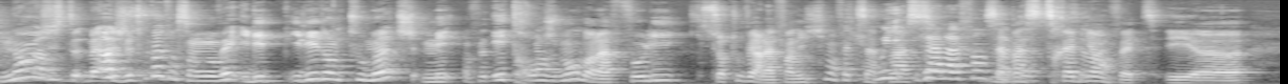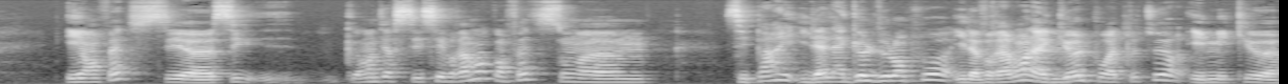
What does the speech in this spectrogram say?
Non, juste, bah, je le trouve pas forcément mauvais. Il est, il est dans le too much, mais En fait- étrangement dans la folie, surtout vers la fin du film, en fait, ça oui, passe, vers la fin, ça passe très bien en fait. Et, euh, Et en fait, c'est. euh, c'est comment dire C'est c'est vraiment qu'en fait, son. euh, c'est pareil, il a la gueule de l'emploi. Il a vraiment la gueule pour être le tueur. Et mais que.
